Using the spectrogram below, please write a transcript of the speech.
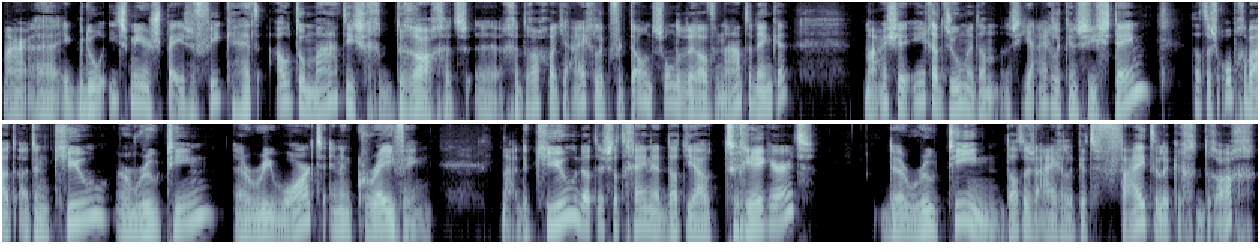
Maar uh, ik bedoel iets meer specifiek het automatisch gedrag. Het uh, gedrag wat je eigenlijk vertoont zonder erover na te denken. Maar als je in gaat zoomen, dan zie je eigenlijk een systeem dat is opgebouwd uit een cue, een routine, een reward en een craving. Nou, de cue, dat is datgene dat jou triggert. De routine, dat is eigenlijk het feitelijke gedrag.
